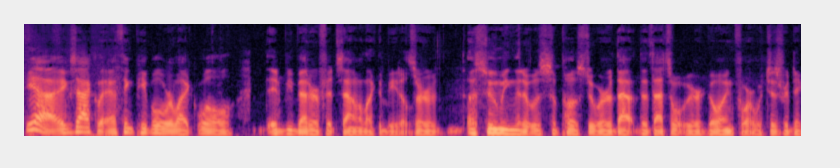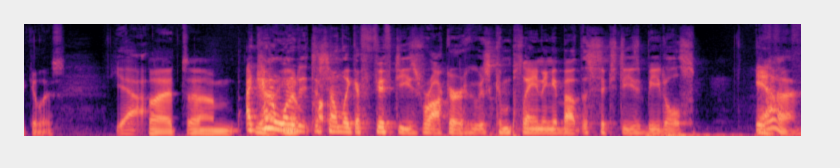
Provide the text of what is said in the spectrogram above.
Yeah, exactly. I think people were like, "Well, it'd be better if it sounded like the Beatles," or assuming that it was supposed to, or that, that that's what we were going for, which is ridiculous. Yeah. But um, I kind of you wanted know, it to sound like a 50s rocker who was complaining about the 60s Beatles. Yeah. Yeah,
